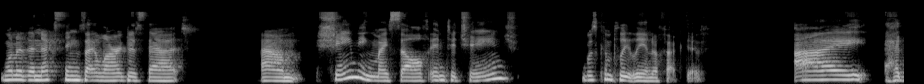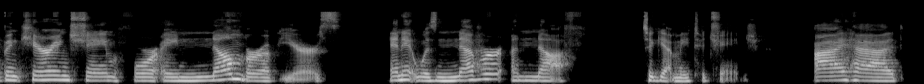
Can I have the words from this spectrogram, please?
one of the next things I learned is that um, shaming myself into change was completely ineffective. I had been carrying shame for a number of years, and it was never enough to get me to change. I had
